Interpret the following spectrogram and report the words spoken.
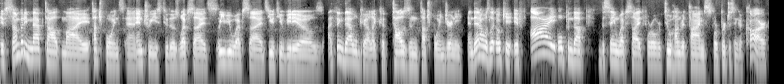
if somebody mapped out my touch points and entries to those websites, review websites, YouTube videos, I think that would be like a thousand touch point journey. And then I was like, okay, if I opened up the same website for over 200 times for purchasing a car,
